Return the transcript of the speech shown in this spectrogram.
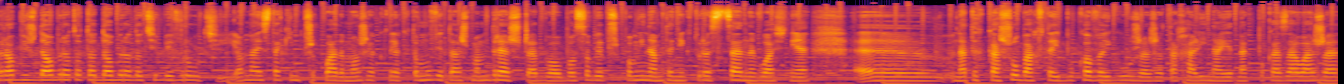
robisz dobro, to to dobro do ciebie wróci. I ona jest takim przykładem. Może jak, jak to mówię, to aż mam dreszcze, bo, bo sobie przypominam te niektóre sceny właśnie na tych kaszubach w tej Bukowej Górze, że ta Halina jednak pokazała, że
